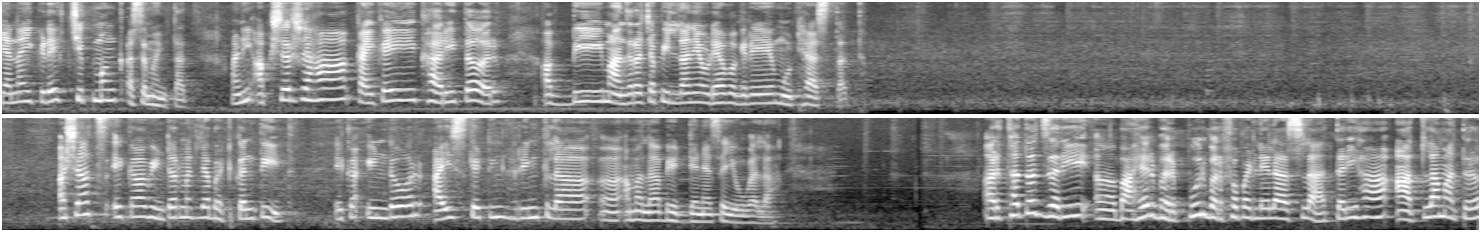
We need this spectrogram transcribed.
यांना इकडे चिपमंक असं म्हणतात. आणि अक्षरशः काही काही खारी तर अगदी मांजराच्या पिल्लाने एवढ्या वगैरे मोठ्या असतात. अशाच एका विंटरमधल्या भटकंतीत एका इंडोअर आईस स्केटिंग रिंकला आम्हाला भेट देण्याचा योग आला. अर्थातच जरी बाहेर भरपूर बर्फ पडलेला असला तरी हा आतला मात्र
